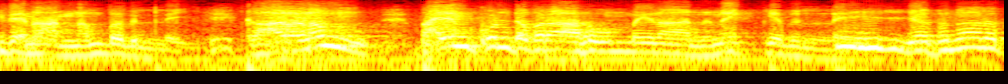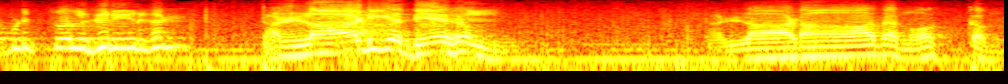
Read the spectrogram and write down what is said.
இதை நான் நம்பவில்லை. காரணம் பயம் கொண்டவராக உண்மை நான் நினைக்கவில்லை. எதனால் அப்படி சொல்கிறீர்கள்? தள்ளாடிய தேகம் தள்ளாடாத நோக்கம்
